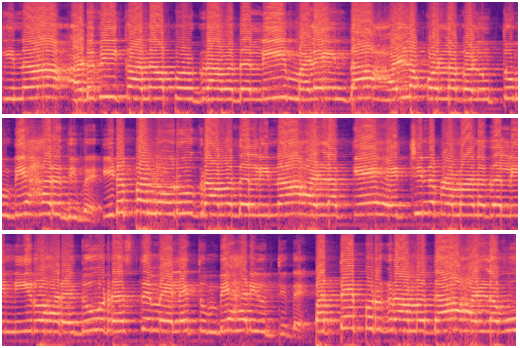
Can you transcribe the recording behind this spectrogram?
ತಾಲೂಕಿನ ಅಡವಿ ಖಾನಾಪುರ ಗ್ರಾಮದಲ್ಲಿ ಮಳೆಯಿಂದ ಹಳ್ಳ ಕೊಳ್ಳಗಳು ತುಂಬಿ ಹರಿದಿವೆ. ಇಡಪನೂರು ಗ್ರಾಮದಲ್ಲಿನ ಹಳ್ಳಕ್ಕೆ ಹೆಚ್ಚಿನ ಪ್ರಮಾಣದಲ್ಲಿ ನೀರು ಹರಿದು ರಸ್ತೆ ಮೇಲೆ ತುಂಬಿ ಹರಿಯುತ್ತಿದೆ. ಪಟ್ಟೇಪುರ ಗ್ರಾಮದ ಹಳ್ಳವು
